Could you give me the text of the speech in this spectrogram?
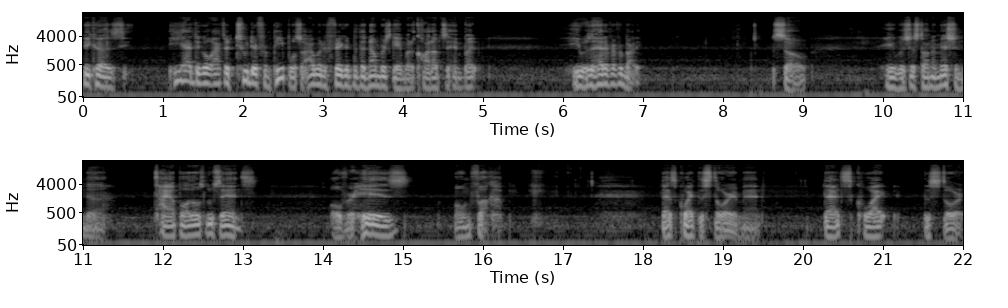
because he had to go after two different people. So I would have figured that the numbers game would have caught up to him, but he was ahead of everybody. So he was just on a mission to tie up all those loose ends. over his own fuck up. That's quite the story, man. That's quite the story.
